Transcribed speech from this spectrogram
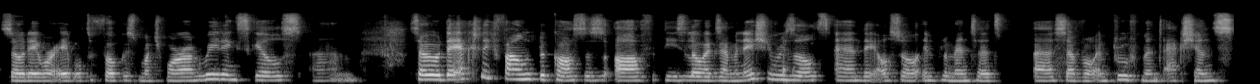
So they were able to focus much more on reading skills. Um, so they actually found the causes of these low examination results and they also implemented uh, several improvement actions.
